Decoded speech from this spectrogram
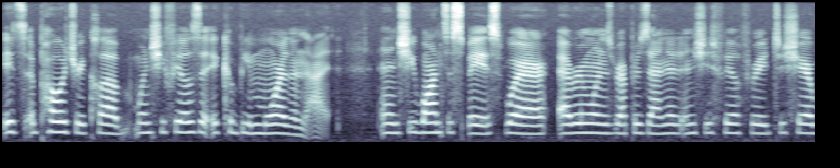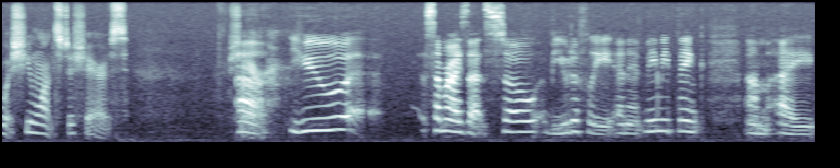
it's a poetry club when she feels that it could be more than that. And she wants a space where everyone is represented and she feels free to share what she wants to share. Share. Uh, you summarized that so beautifully, and it made me think. Um, I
